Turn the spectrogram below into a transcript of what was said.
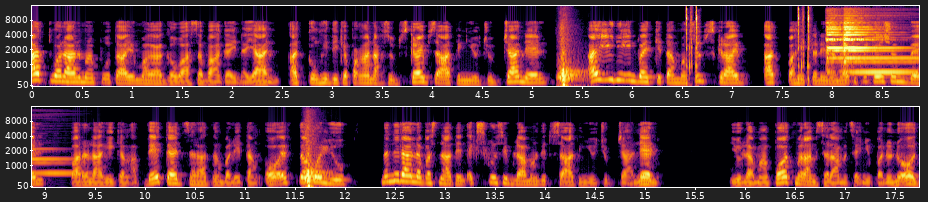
at wala naman po tayong magagawa sa bagay na yan. At kung hindi ka pa nga nakasubscribe sa ating YouTube channel, ay ini-invite kitang mag-subscribe at pahit na rin ang notification bell para lagi kang updated sa lahat ng balitang OFW na nilalabas natin exclusive lamang dito sa ating YouTube channel. Yun lamang po at maraming salamat sa inyong panonood.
